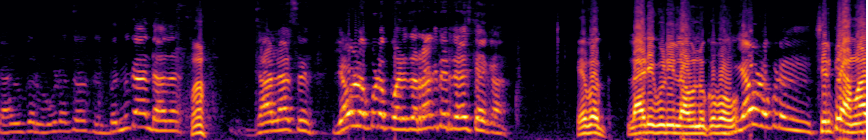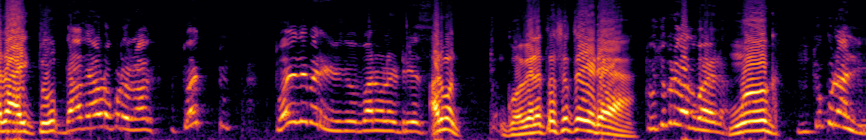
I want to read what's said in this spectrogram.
चालू कर उघडायचं असेल पण मी काय दादा हा. झालं असेल एवढं कुठं राग आहे का? हे बघ लाडी गुडी लावू नको भाऊ. एवढं कुठं? शिरप्या माझा ऐक तू. दादा एवढं कुठं राग? तो बरी बनवला ड्रेस अरे मग गोव्याला तसंच आहे येड्या. तू तिकडे जातो मग? चुकून आणली.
